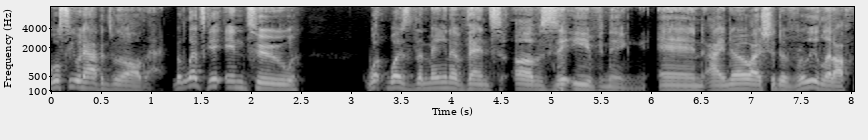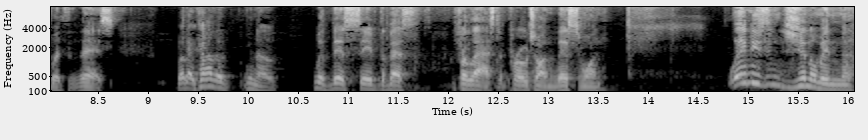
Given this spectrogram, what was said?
We'll see what happens with all that. But let's get into what was the main event of the evening. And I know I should have really let off with this, but I kind of, you know, with this, saved the best for last approach on this one. Ladies and gentlemen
